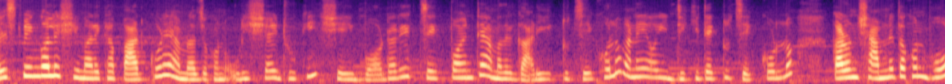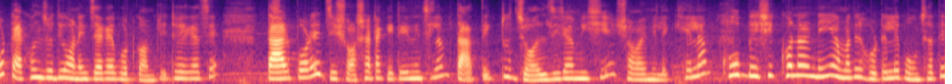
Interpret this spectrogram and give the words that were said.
ওয়েস্ট বেঙ্গলের সীমারেখা পার করে আমরা যখন উড়িষ্যায় ঢুকি, সেই বর্ডারের চেক পয়েন্টে আমাদের গাড়ি একটু চেক হলো মানে ওই ডিকিটা একটু চেক করল। কারণ সামনে তখন ভোট, এখন যদিও অনেক জায়গায় ভোট কমপ্লিট হয়ে গেছে। তারপরে যে শশাটা কেটে এনেছিলাম, তাতে একটু জলজিরা মিশিয়ে সবাই মিলে খেলাম। খুব বেশিক্ষণ আর নেই আমাদের হোটেলে পৌঁছাতে,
